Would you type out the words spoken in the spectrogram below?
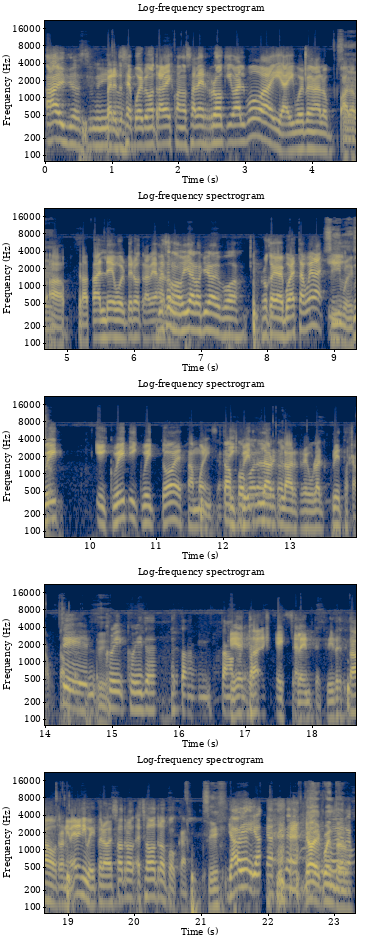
Ay, Dios mío. Pero entonces vuelven otra vez cuando sale Rocky Balboa y ahí vuelven a, los- a, Sí. a tratar de volver otra vez Yo a eso no vi a Rocky Balboa. Rocky Balboa está buena Sí, y. Creed y Creed y Creed 2 están buenísimas. Tampoco y Creed, la la, regular Creed está cabrón. Sí, Sí. Creed, Creed está, está Creed está excelente. Creed está a otro nivel. Anyway, pero es otro, eso es otro podcast. Sí. Ya vi, ya, ya, Ya de cuento.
